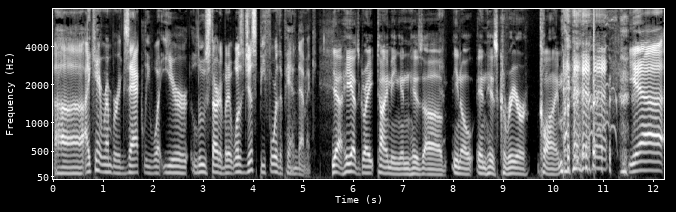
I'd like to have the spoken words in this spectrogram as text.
Uh, I can't remember exactly what year Lou started, but it was just before the pandemic. Yeah, he has great timing in his, uh, you know, in his career climb. yeah,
